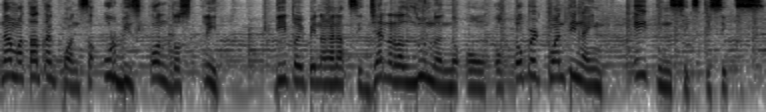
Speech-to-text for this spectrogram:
na matatagpuan sa Urbis Condo Street. Dito ay pinanganak si General Luna noong October 29, 1866.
